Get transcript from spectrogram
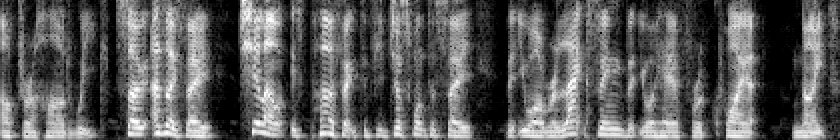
after a hard week. So, as I say, chill out is perfect if you just want to say that you are relaxing, that you're here for a quiet night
